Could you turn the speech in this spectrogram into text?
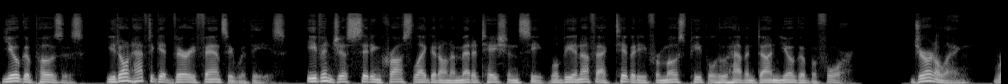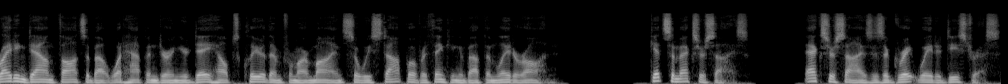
Yoga poses, you don't have to get very fancy with these, even just sitting cross legged on a meditation seat will be enough activity for most people who haven't done yoga before. Journaling, writing down thoughts about what happened during your day helps clear them from our minds so we stop overthinking about them later on. Get some exercise. Exercise is a great way to de stress,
